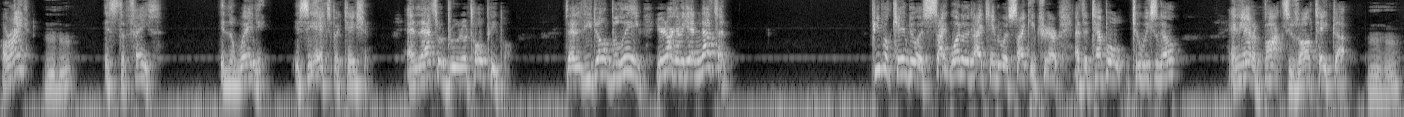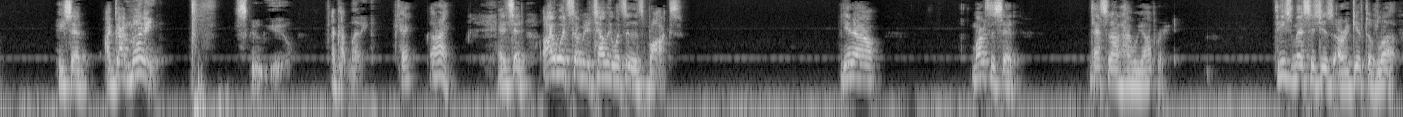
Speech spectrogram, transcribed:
All right? Mm-hmm. It's the faith in the waiting. It's the expectation. And that's what Bruno told people. That if you don't believe, you're not going to get nothing. People came to a psych, one of the guy came to a psychic fair at the temple two weeks ago, and he had a box. It was all taped up. Mm-hmm. He said, I've got money. Screw you. I got money. Okay. All right. And he said, I want somebody to tell me what's in this box. You know, Martha said, that's not how we operate. These messages are a gift of love.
